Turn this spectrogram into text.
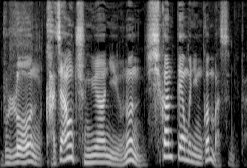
물론 가장 중요한 이유는 시간 때문인 건 맞습니다.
